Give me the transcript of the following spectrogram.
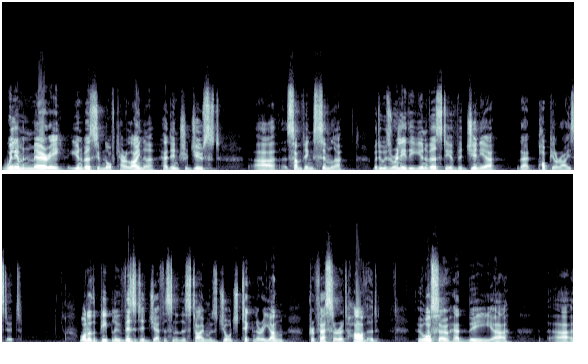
William and Mary, University of North Carolina, had introduced uh, something similar, but it was really the University of Virginia that popularized it. One of the people who visited Jefferson at this time was George Ticknor, a young professor at Harvard, who also had the uh, uh,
